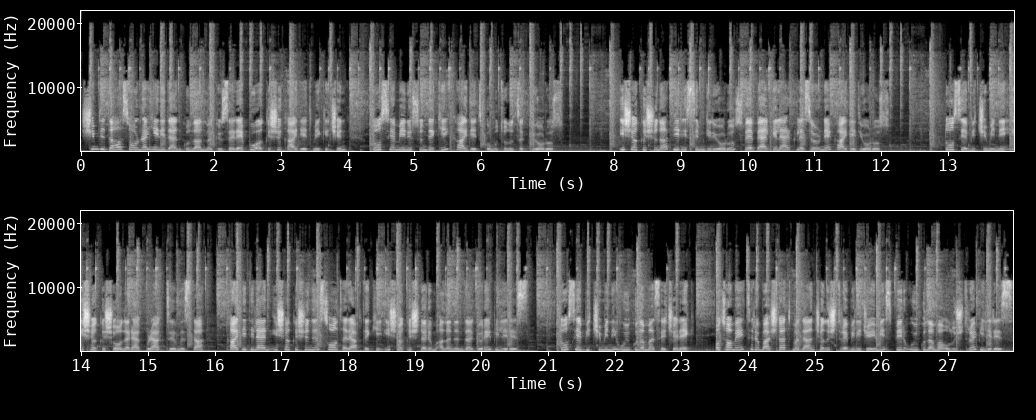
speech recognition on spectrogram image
Şimdi daha sonra yeniden kullanmak üzere bu akışı kaydetmek için dosya menüsündeki kaydet komutunu tıklıyoruz. İş akışına bir isim giriyoruz ve belgeler klasörüne kaydediyoruz. Dosya biçimini iş akışı olarak bıraktığımızda kaydedilen iş akışını sol taraftaki iş akışlarım alanında görebiliriz. Dosya biçimini uygulama seçerek Automator'ı başlatmadan çalıştırabileceğimiz bir uygulama oluşturabiliriz.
